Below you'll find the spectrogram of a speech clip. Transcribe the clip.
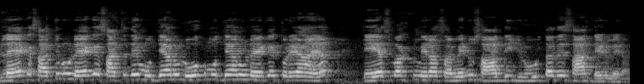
ਲੈ ਕੇ ਸੱਚ ਨੂੰ ਲੈ ਕੇ ਸੱਚ ਦੇ ਮੁੱਦਿਆਂ ਨੂੰ ਲੋਕ ਮੁੱਦਿਆਂ ਨੂੰ ਲੈ ਕੇ ਤੁਰਿਆ ਆਇਆ ਤੇ ਇਸ ਵਕਤ ਮੇਰਾ ਸਮੇਂ ਨੂੰ ਸਾਥ ਦੀ ਜ਼ਰੂਰਤ ਹੈ ਤੇ ਸਾਥ ਦੇਣ ਮੇਰਾ।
